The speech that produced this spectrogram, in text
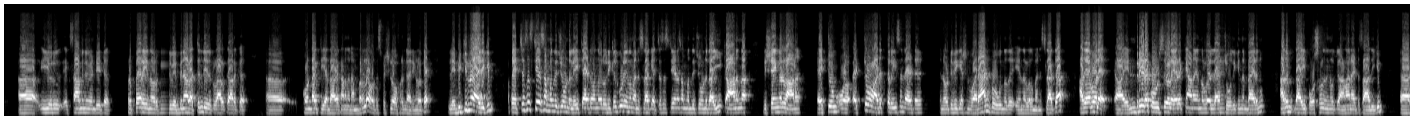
ഈ ഒരു എക്സാമിന് വേണ്ടിയിട്ട് പ്രിപ്പയർ ചെയ്യുന്നവർക്ക് വെബിനാർ അറ്റൻഡ് ചെയ്തിട്ടുള്ള ആൾക്കാർക്ക് കോൺടാക്ട് ചെയ്യാൻ താഴെ കാണുന്ന നമ്പറിൽ അവർക്ക് സ്പെഷ്യൽ ഓഫറും കാര്യങ്ങളൊക്കെ ലഭിക്കുന്നതായിരിക്കും. അപ്പൊ എച്ച് എസ് എസ് ടിയെ സംബന്ധിച്ചുകൊണ്ട് ലേറ്റ് ആയിട്ട് വന്നവർ ഒരിക്കൽ കൂടി ഒന്ന് മനസ്സിലാക്കി. എച്ച് എസ് എസ് ടിയെ സംബന്ധിച്ചുകൊണ്ട് ഈ കാണുന്ന വിഷയങ്ങളിലാണ് ഏറ്റവും ഏറ്റവും അടുത്ത റീസെന്റ് ആയിട്ട് നോട്ടിഫിക്കേഷൻ വരാൻ പോകുന്നത് എന്നുള്ളത് മനസ്സിലാക്കുക. അതേപോലെ എൻട്രിയുടെ കോഴ്സുകൾ ഏതൊക്കെയാണ് എന്നുള്ളത് എല്ലാവരും ചോദിക്കുന്നുണ്ടായിരുന്നു. അതും ഈ പോസ്റ്ററിൽ നിങ്ങൾക്ക് കാണാനായിട്ട് സാധിക്കും.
